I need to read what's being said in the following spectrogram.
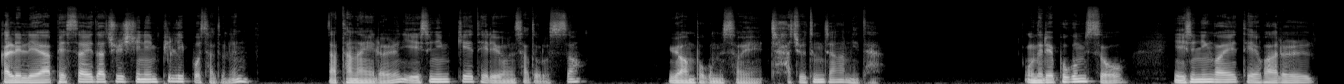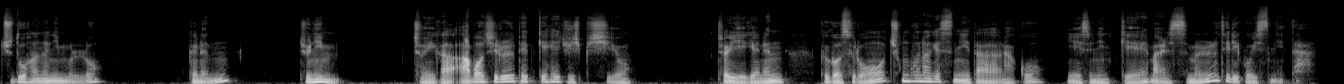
갈릴레아 베사이다 출신인 필리포 사도는 나타나엘을 예수님께 데려온 사도로서 요한복음서에 자주 등장합니다. 오늘의 복음소 예수님과의 대화를 주도하는 인물로 그는 주님, 저희가 아버지를 뵙게 해 주십시오. 저희에게는 그것으로 충분하겠습니다. 라고 예수님께 말씀을 드리고 있습니다.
